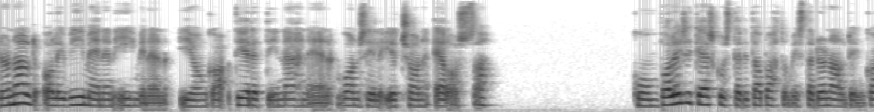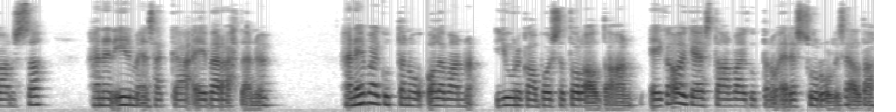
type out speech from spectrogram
Donald oli viimeinen ihminen, jonka tiedettiin nähneen Vonsil ja John elossa. Kun poliisi keskusteli tapahtumista Donaldin kanssa, hänen ilmeensäkään ei värähtänyt – hän ei vaikuttanut olevan juurikaan poissa tolaltaan, eikä oikeastaan vaikuttanut edes surulliselta.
